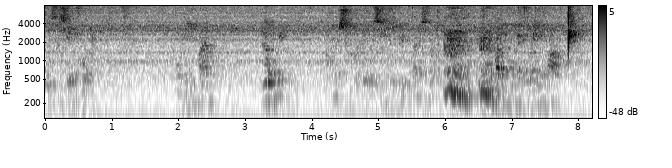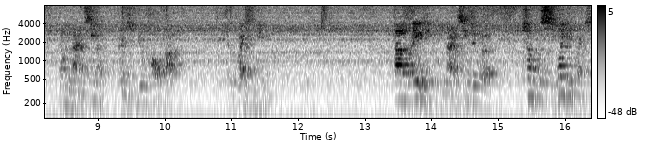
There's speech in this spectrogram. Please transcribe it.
如此显著，我们一般认为可能是和这个性激素有关系。比如冠状动脉粥样硬化，那么男性啊本身就好发这个冠心病，当然还有一与男性这个生活习惯有关系，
